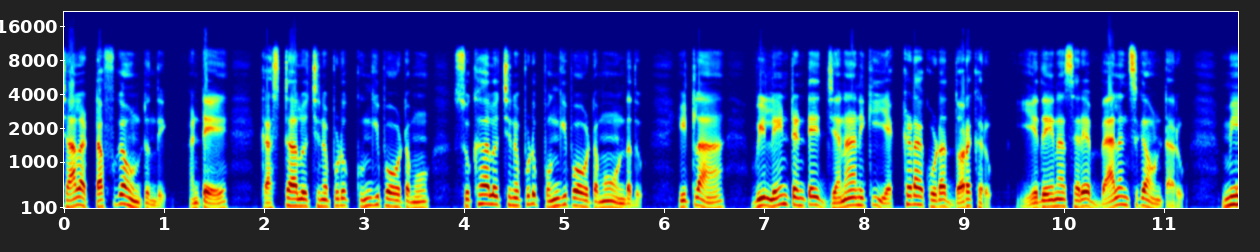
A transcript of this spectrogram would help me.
చాలా టఫ్గా ఉంటుంది. అంటే కష్టాలొచ్చినప్పుడు కుంగిపోవటము సుఖాలొచ్చినప్పుడు పొంగిపోవటము ఉండదు. ఇట్లా వీళ్ళేంటంటే జనానికి ఎక్కడా కూడా దొరకరు. ఏదైనా సరే బ్యాలెన్స్గా ఉంటారు. మీ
